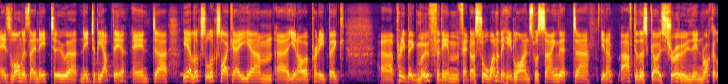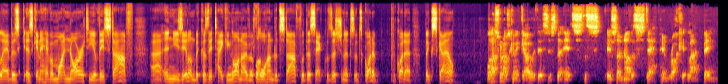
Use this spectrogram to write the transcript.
as long as they need to need to be up there. And yeah, looks looks like a um, you know a pretty big. Uh, pretty big move for them. In fact, I saw one of the headlines was saying that uh, you know after this goes through, then Rocket Lab is is going to have a minority of their staff uh, in New Zealand because they're taking on over well, 400 staff with this acquisition. It's it's quite a quite a big scale. Well, that's where I was going to go with this. Is that it's it's another step in Rocket Lab being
